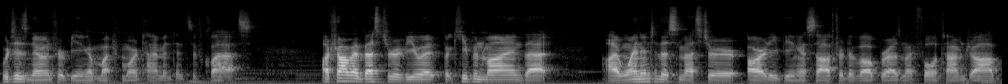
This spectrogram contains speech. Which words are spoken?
which is known for being a much more time-intensive class. I'll try my best to review it, but keep in mind that I went into the semester already being a software developer as my full-time job,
